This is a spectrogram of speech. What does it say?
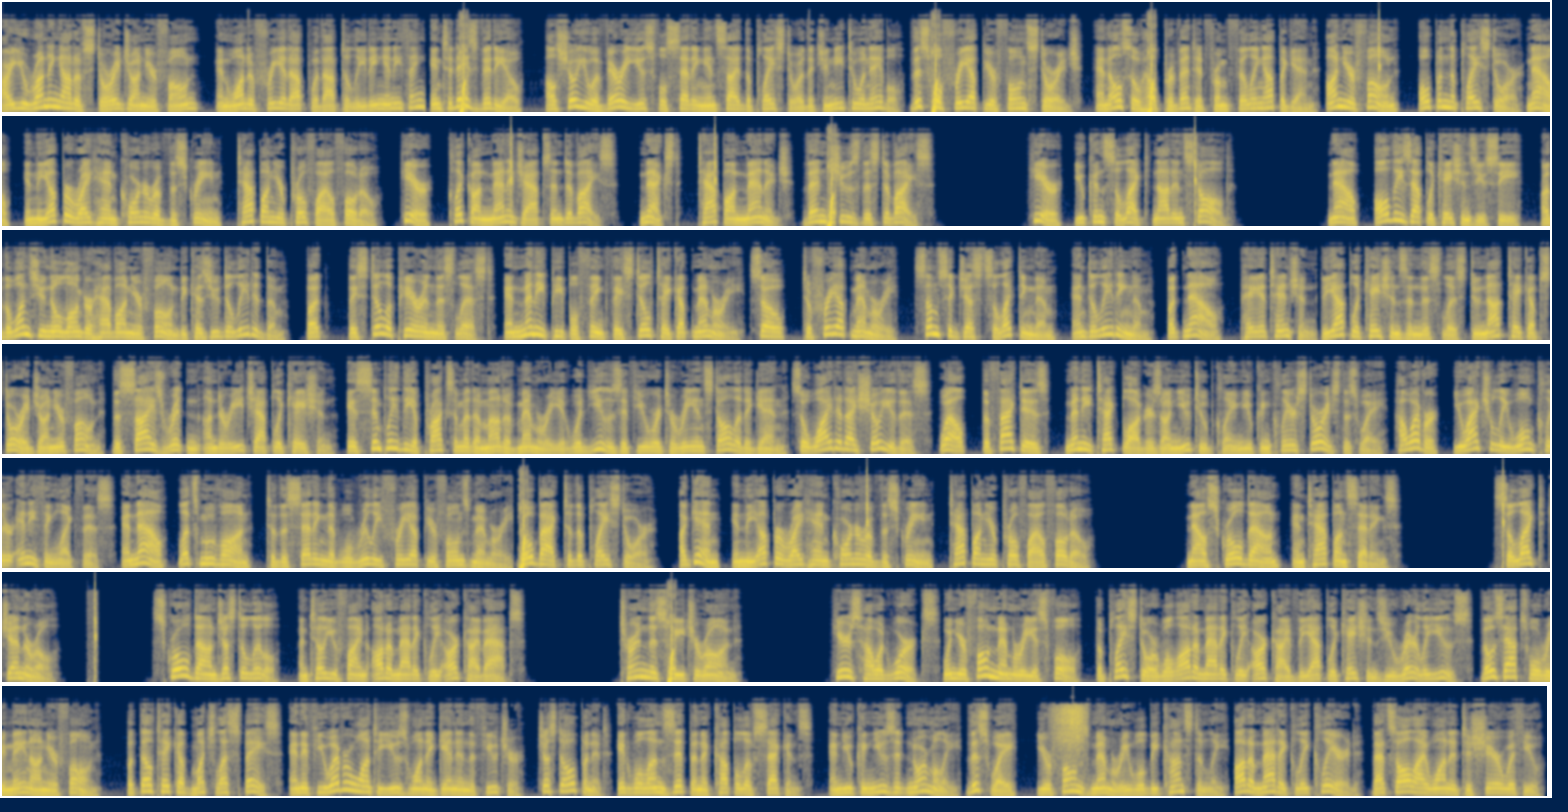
Are you running out of storage on your phone and want to free it up without deleting anything? In today's video, I'll show you a very useful setting inside the Play Store that you need to enable. This will free up your phone's storage and also help prevent it from filling up again. On your phone, open the Play Store. Now, in the upper right hand corner of the screen, tap on your profile photo. Here, click on Manage Apps and Device. Next, tap on Manage, then choose this device. Here, you can select Not Installed. Now, all these applications you see are the ones you no longer have on your phone because you deleted them, but they still appear in this list, and many people think they still take up memory. So, to free up memory, some suggest selecting them and deleting them. But now, Pay attention. The applications in this list do not take up storage on your phone. The size written under each application is simply the approximate amount of memory it would use if you were to reinstall it again. So why did I show you this? Well, the fact is, many tech bloggers on YouTube claim you can clear storage this way. However, you actually won't clear anything like this. And now, let's move on to the setting that will really free up your phone's memory. Go back to the Play Store. Again, in the upper right hand corner of the screen, tap on your profile photo. Now scroll down and tap on Settings. Select General. Scroll down just a little until you find Automatically Archive Apps. Turn this feature on. Here's how it works. When your phone memory is full, the Play Store will automatically archive the applications you rarely use. Those apps will remain on your phone, but they'll take up much less space. And if you ever want to use one again in the future, just open it. It will unzip in a couple of seconds, and you can use it normally. This way, your phone's memory will be constantly, automatically cleared. That's all I wanted to share with you.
